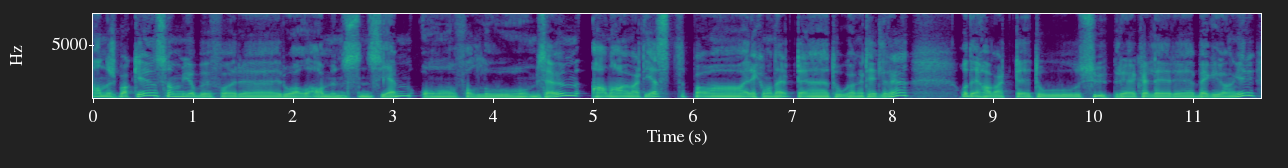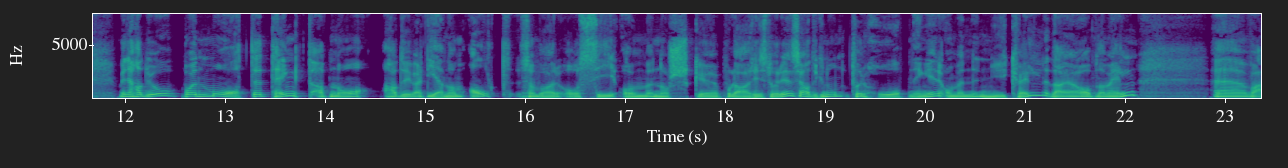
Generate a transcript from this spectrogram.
Anders Bakke, som jobber for uh, Roald Amundsens hjem og Follo museum. Han har vært gjest på Rekommandert to ganger tidligere, og det har vært to supre kvelder begge ganger. Men jeg hadde jo på en måte tenkt at nå hadde vi vært gjennom alt som var å si om norsk eh, polarhistorie, så jeg hadde ikke noen forhåpninger om en ny kveld da jeg åpna mailen. Eh, hva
